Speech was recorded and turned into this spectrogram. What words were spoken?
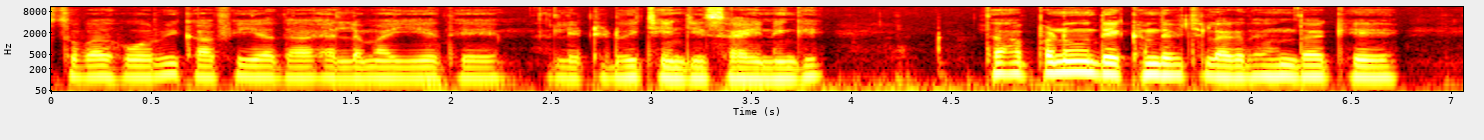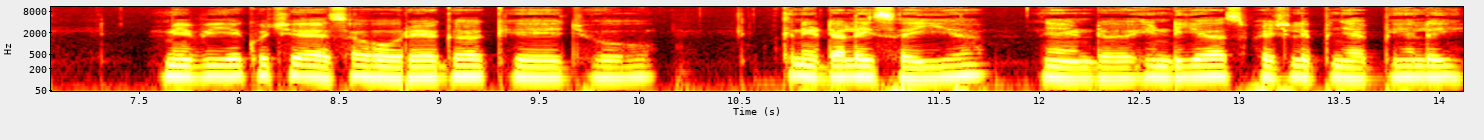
ਉਸ ਤੋਂ ਬਾਅਦ ਹੋਰ ਵੀ ਕਾਫੀ ਜ਼ਿਆਦਾ ਐਲਐਮਆਈਏ ਦੇ ਰਿਲੇਟਡ ਵੀ ਚੇਂਜਸ ਆਏ ਨੇਗੇ। ਤਾਂ ਆਪਾਂ ਨੂੰ ਦੇਖਣ ਦੇ ਵਿੱਚ ਲੱਗਦਾ ਹੁੰਦਾ ਕਿ ਮੇਬੀ ਇਹ ਕੁਝ ਐਸਾ ਹੋ ਰਿਹਾਗਾ ਕਿ ਜੋ ਕੈਨੇਡਾ ਲਈ ਸਹੀ ਆ ਐਂਡ ਇੰਡੀਆ ਸਪੈਸ਼ਲੀ ਪੰਜਾਬੀਆਂ ਲਈ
